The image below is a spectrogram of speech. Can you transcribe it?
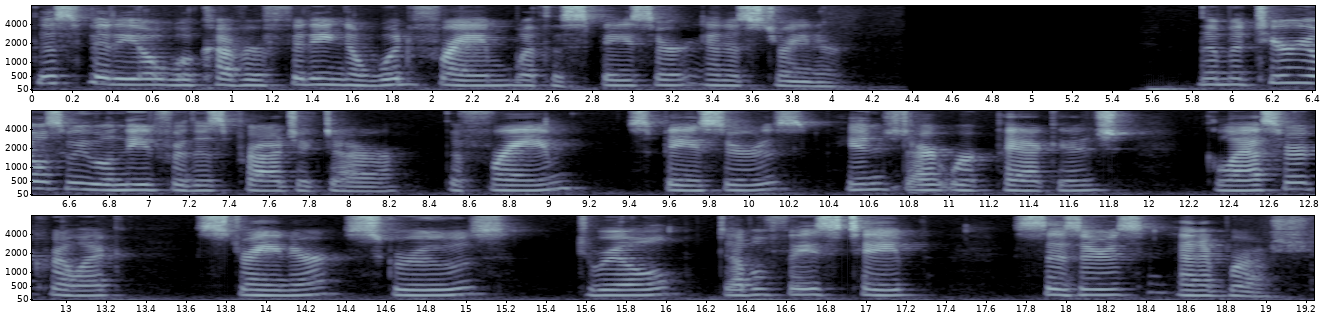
This video will cover fitting a wood frame with a spacer and a strainer. The materials we will need for this project are the frame, spacers, hinged artwork package, glass or acrylic, strainer, screws, drill, double-faced tape, scissors, and a brush.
